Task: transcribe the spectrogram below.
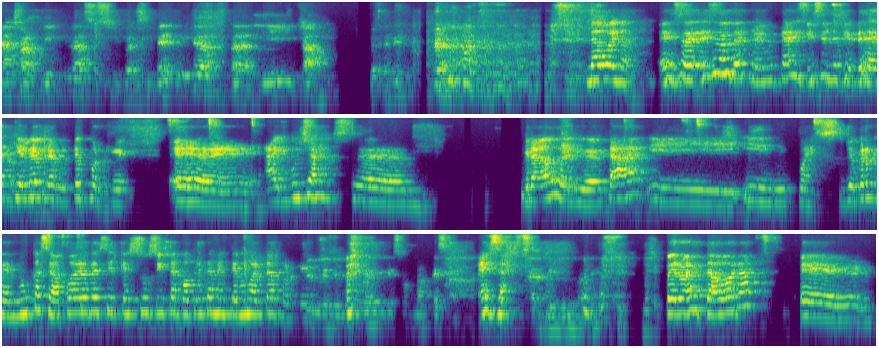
Las partículas supersimétricas para ti, chao. No, bueno, eso, eso es una pregunta difícil de a quién le pregunte porque eh, hay muchos eh, grados de libertad y, y, pues yo creo que nunca se va a poder decir que Susi está completamente muerta porque... Exacto. Pero hasta ahora eh,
